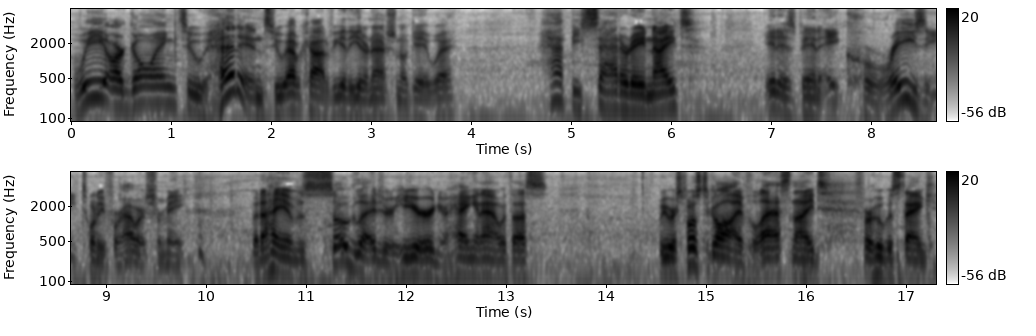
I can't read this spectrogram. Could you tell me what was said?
We are going to head into Epcot via the International Gateway. Happy Saturday night. It has been a crazy 24 hours for me, but I am so glad you're here and you're hanging out with us. We were supposed to go live last night for Hoobastank,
